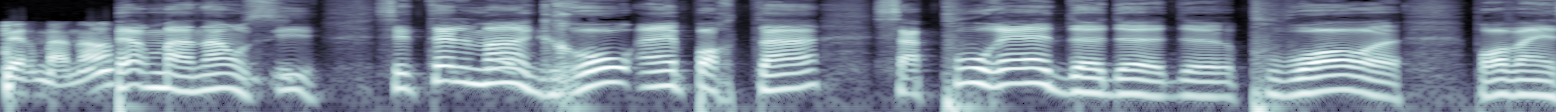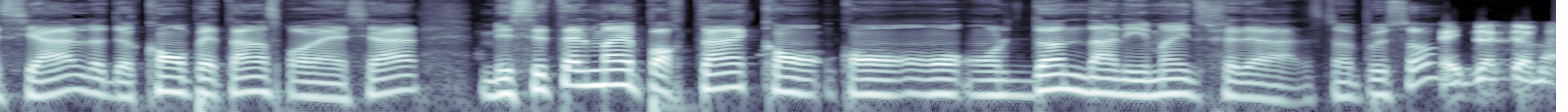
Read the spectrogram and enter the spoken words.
permanent. Permanent aussi. C'est tellement gros, important. Ça pourrait de, de, de pouvoir euh, provincial, de compétences provinciales, mais c'est tellement important qu'on qu'on- on- on le donne dans les mains du fédéral. C'est un peu ça? Exactement.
